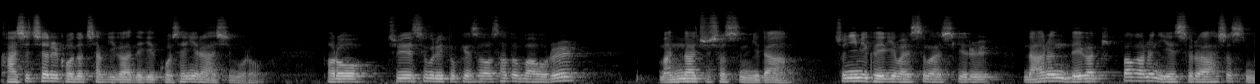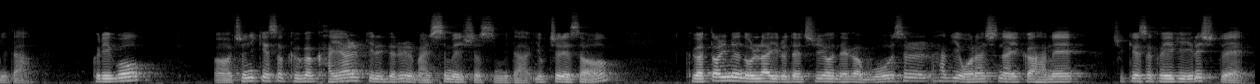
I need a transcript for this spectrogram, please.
가시체를 걷어차기가 내게 고생이라 하심으로 바로 주 예수 그리스도께서 사도 바울을 만나 주셨습니다. 주님이 그에게 말씀하시기를 나는 내가 핍박하는 예수라 하셨습니다. 그리고 어, 주님께서 그가 가야 할 길들을 말씀해 주셨습니다. 6절에서 그가 떨며 놀라 이르되 주여 내가 무엇을 하기 원하시나이까 하매 주께서 그에게 이르시되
